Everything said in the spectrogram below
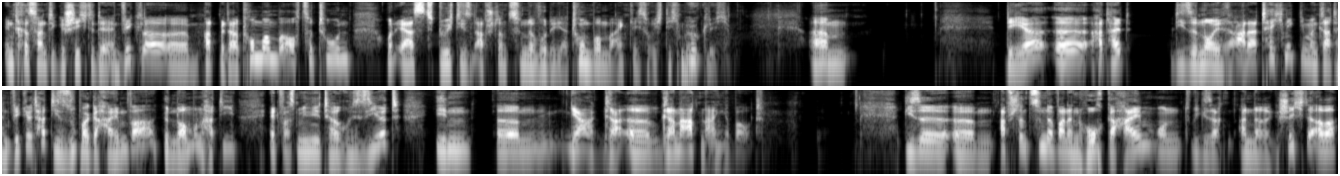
Interessante Geschichte der Entwickler, äh, hat mit der Atombombe auch zu tun. Und erst durch diesen Abstandszünder wurde die Atombombe eigentlich so richtig möglich. Ähm, der äh, hat halt diese neue Radartechnik, die man gerade entwickelt hat, die super geheim war, genommen und hat die etwas militarisiert in ähm, ja, Gra äh, Granaten eingebaut. Diese ähm, Abstandszünder waren dann hochgeheim und wie gesagt, andere Geschichte, aber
